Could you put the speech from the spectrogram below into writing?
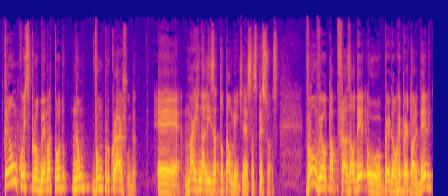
estão com esse problema todo não vão procurar ajuda. É, marginaliza totalmente nessas né, pessoas. Vamos ver o tópico frasal dele, o perdão, o repertório dele.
